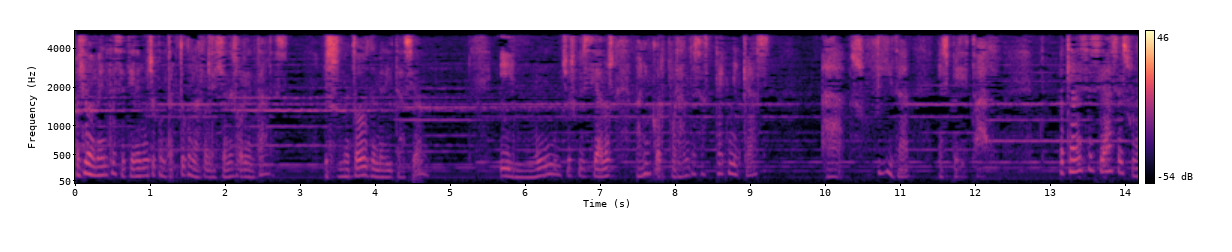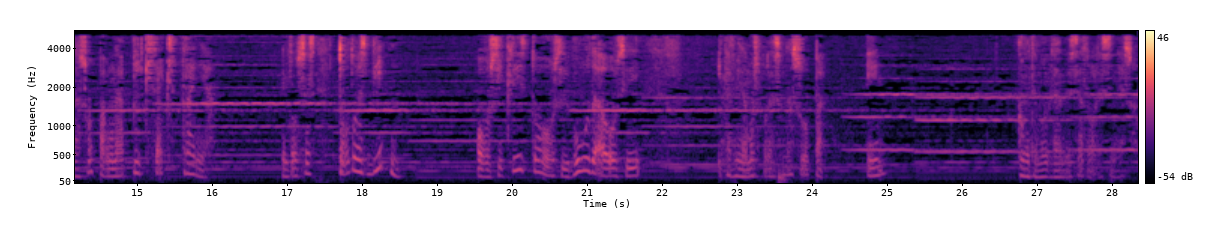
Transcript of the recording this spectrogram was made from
Últimamente se tiene mucho contacto con las religiones orientales y sus métodos de meditación y muchos cristianos van incorporando esas técnicas a su vida espiritual. Lo que a veces se hace es una sopa, una pizza extraña. Entonces todo es bien. O si Cristo, o si Buda, o si... Y terminamos por hacer una sopa y cometemos grandes errores en eso.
